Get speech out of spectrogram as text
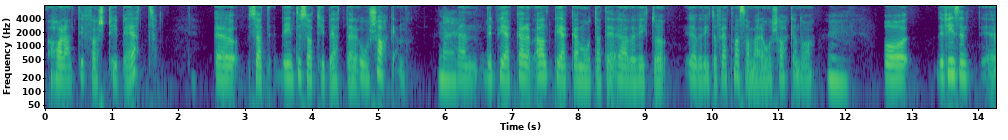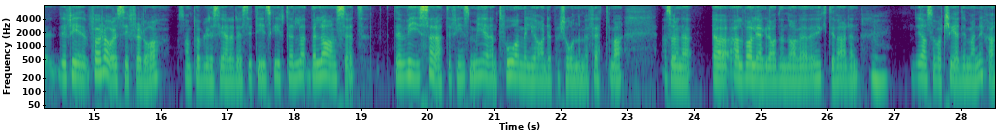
har alltid först typ 1. Eh, Så att det är inte så att typ 1 är orsaken. Nej. Men det pekar, allt pekar mot att det är övervikt och, övervikt och fetma som är orsaken då. Mm. Och det finns en, eh, det fin, förra årets siffror då som publicerades i tidskriften The Lancet. Den visar att det finns mer än två miljarder personer med fetma. Alltså den här ö, allvarliga graden av övervikt i världen. Mm. Det är alltså var tredje människa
